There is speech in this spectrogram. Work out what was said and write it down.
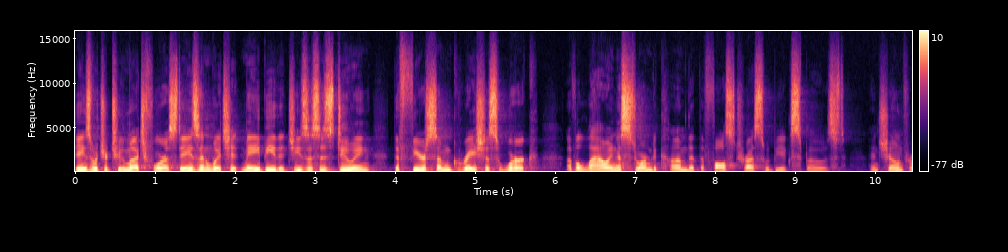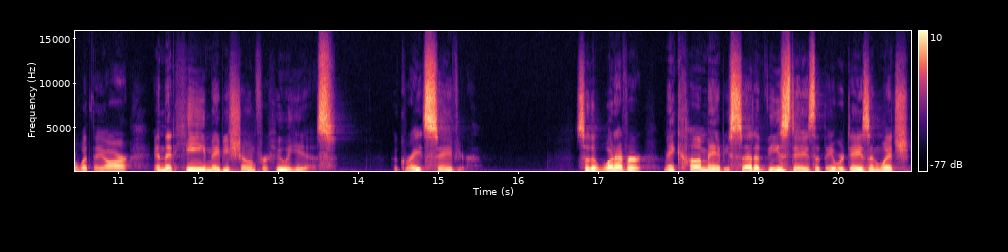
Days which are too much for us, days in which it may be that Jesus is doing the fearsome, gracious work of allowing a storm to come that the false trust would be exposed and shown for what they are, and that he may be shown for who he is a great Savior. So that whatever may come, may it be said of these days that they were days in which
